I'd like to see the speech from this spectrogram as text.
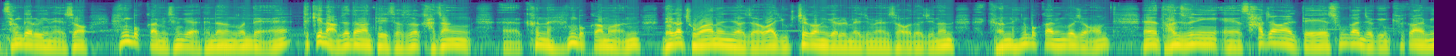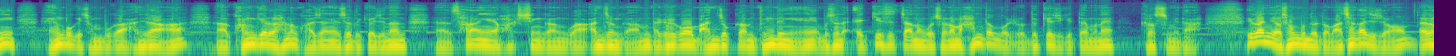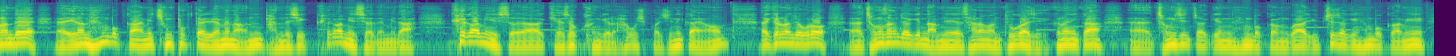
상대로 인해서 행복감이 생겨야 된다는 건데, 특히 남자들한테 있어서 가장 에, 큰 행복감은 내가 좋아하는 여자와 육체 관계를 맺으면서 얻어지는 그런 행복감인 거죠. 에, 단순히 에, 사정할 때의 순간적인 쾌감이 행복의 전부가 아니라 아, 관계를 하는 과정에서 느껴지는 에, 사랑의 확신감 과 안정감 그리고 만족감 등등이 무슨 액기스 짜놓은 것처럼 한 덩어리로 느껴지기 때문에 그렇습니다. 이건 여성분들도 마찬가지죠. 그런데 이런 행복감이 증폭되려면 반드시 쾌감이 있어야 됩니다. 쾌감이 있어야 계속 관계를 하고 싶어지니까요. 결론적으로 정상적인 남녀의 사랑은 두 가지. 그러니까 정신적인 행복감과 육체적인 행복감이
